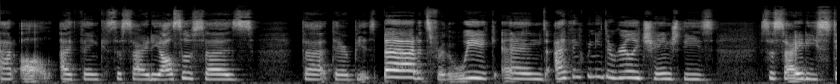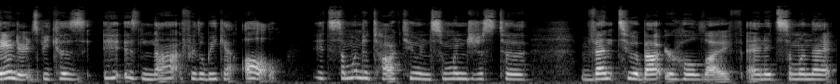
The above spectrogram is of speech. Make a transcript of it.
at all. I think society also says that therapy is bad, it's for the weak, and I think we need to really change these society standards because it is not for the weak at all. It's someone to talk to and someone just to vent to about your whole life, and it's someone that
